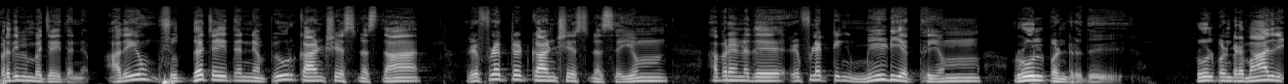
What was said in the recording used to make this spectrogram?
பிரதிபிம்ப சைத்தன்யம். அதையும் சுத்த சைத்தன்யம் பியூர் கான்ஷியஸ்னஸ் தான் ரிஃப்ளெக்டட் கான்ஷியஸ்னஸையும் அப்புறம் என்னது? ரிஃப்ளெக்டிங் மீடியத்தையும் ரூல் பண்ணுறது ரூல் பண்ணுற மாதிரி.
